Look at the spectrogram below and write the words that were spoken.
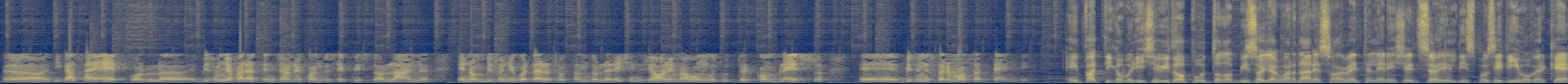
Uh, di casa Apple. E bisogna fare attenzione quando si acquista online. E non bisogna guardare soltanto le recensioni ma comunque tutto il complesso e bisogna stare molto attenti. E infatti, come dicevi tu, appunto, non bisogna guardare solamente le recensioni del dispositivo perché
